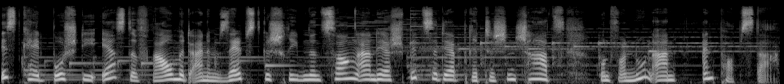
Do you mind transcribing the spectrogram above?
ist Kate Bush die erste Frau mit einem selbstgeschriebenen Song an der Spitze der britischen Charts und von nun an ein Popstar.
